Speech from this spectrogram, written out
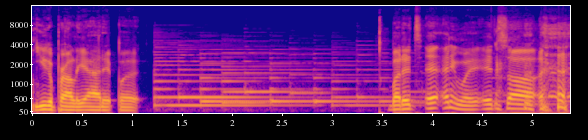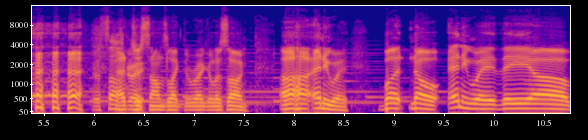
you could probably add it, but. But it's anyway. It's uh, that, sounds great. just sounds like the regular song. Uh, anyway, but no. Anyway, they uh,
